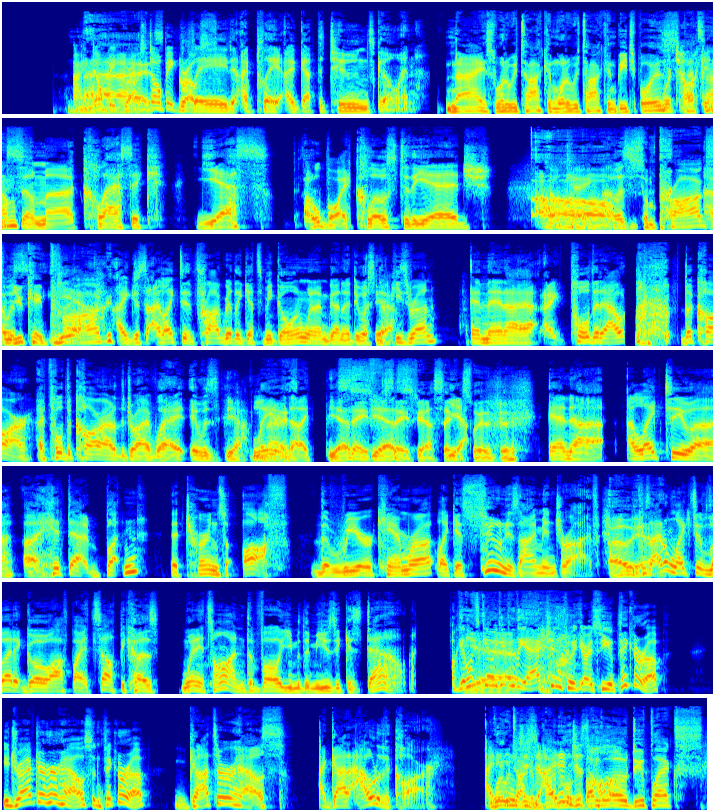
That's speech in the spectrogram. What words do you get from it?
All right, don't be gross. Don't be gross. Played. I play. I got the tunes going. Nice. What are we talking? What are we talking? Beach Boys. We're talking some uh, classic. Yes, Oh boy. close to the edge. Oh, Okay. I was- some prog, I some was UK prog. Yeah, I just I like to prog really gets me going when I'm going to do a Yeah. Run. And then I, I pulled it out, the car. I pulled the car out of the driveway. It was Yeah. later Nice. that I Yes. safe, yes. safe, yeah, safest way to do it. and uh, I like to uh, uh, hit that button that turns off the rear camera like as soon as I'm in drive Oh because yeah. I don't like to let it go off by itself because when it's on, the volume of the music is down. Okay, let's get, we get to the action. Can we go? So you pick her up. You drive to her house and pick her up. Got to her house. I got out of the car. I what are we didn't talking? just, I didn't just bungalow, honk. duplex,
